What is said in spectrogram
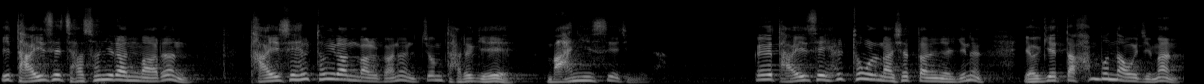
이 다윗의 자손이란 말은 다윗의 혈통이란 말과는 좀 다르게 많이 쓰여집니다. 그러니까 다윗의 혈통으로 나셨다는 얘기는 여기에 딱 한 번 나오지만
